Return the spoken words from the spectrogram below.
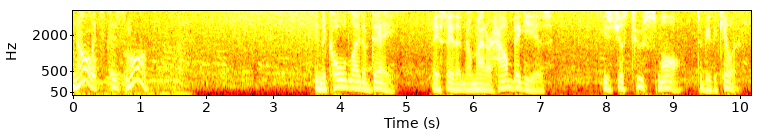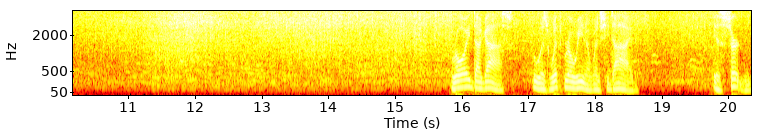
No, it's too small. In the cold light of day, they say that no matter how big he is, he's just too small to be the killer. Roy Dagas, who was with Rowena when she died, is certain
